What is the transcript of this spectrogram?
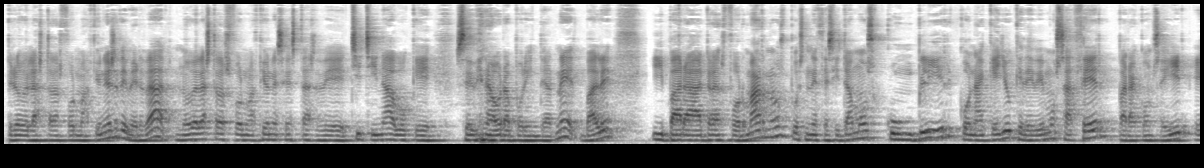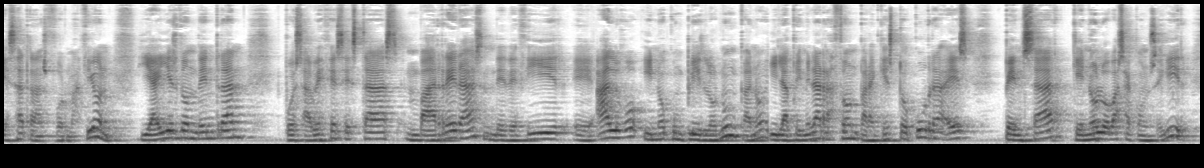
pero de las transformaciones de verdad, no de las transformaciones estas de chichinabo que se ven ahora por internet, ¿vale? Y para transformarnos, pues necesitamos cumplir con aquello que debemos hacer para conseguir esa transformación. Y ahí es donde entran pues a veces estas barreras de decir eh, algo y no cumplirlo nunca, ¿no? Y la primera razón para que esto ocurra es pensar que no lo vas a conseguir.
